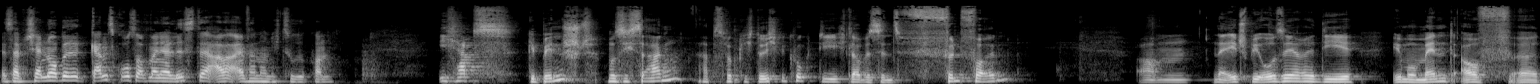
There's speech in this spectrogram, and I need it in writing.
Deshalb Chernobyl ganz groß auf meiner Liste, aber einfach noch nicht zugekommen. Ich hab's gebinged, muss ich sagen. Hab's wirklich durchgeguckt. Die, ich glaube, es sind fünf Folgen. Ähm, eine HBO-Serie, die im Moment auf äh,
